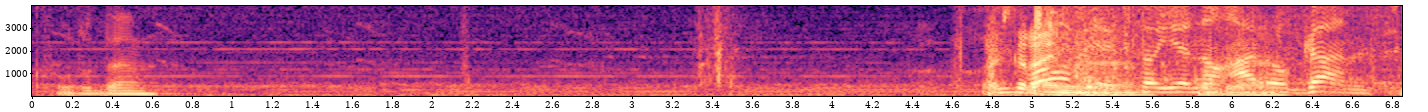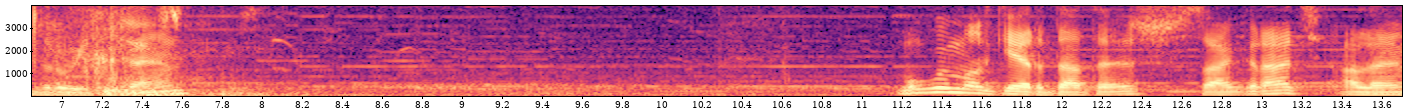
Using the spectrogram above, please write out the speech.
Kurde. Zagrajmy. Człowiek to jeno sobie arogancki. druidkę. Mógłbym Olgierda też zagrać, ale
